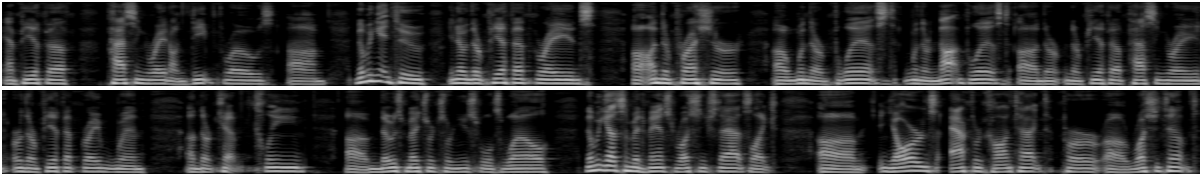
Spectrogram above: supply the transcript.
and PFF passing rate on deep throws. Um, then we get into you know their PFF grades uh, under pressure uh, when they're blitzed, when they're not blitzed, uh, their their PFF passing grade or their PFF grade when uh, they're kept clean. Um, those metrics are useful as well. Then we got some advanced rushing stats like um, yards after contact per uh, rush attempt,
